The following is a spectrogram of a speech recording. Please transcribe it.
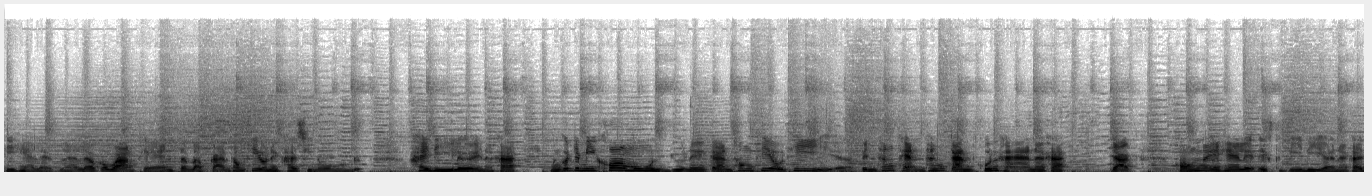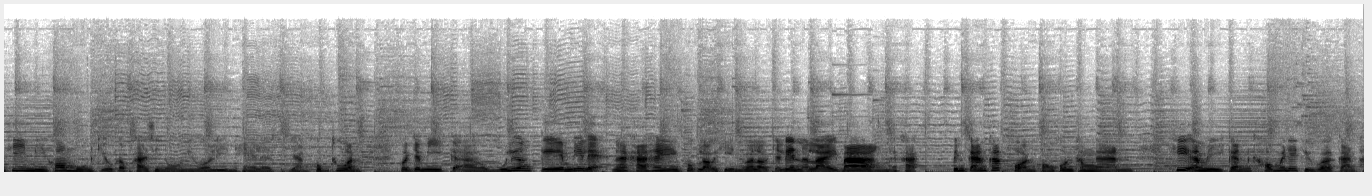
ที่แฮร์แลนด์แล้วแล้วก็วางแผนสำหรับการท่องเที่ยวในคาสิโนให้ดีเลยนะคะ มันก็จะมีข้อมูลอยู่ในการท่องเที่ยวที่เป็นทั้งแผนทั้งการค้นหานะคะ จากของใน h a r l e t Expedia นะคะ ที่มีข้อมูลเกี่ยวกับคาสิโนนิวออร์ลีนแฮร์เลอย่างครบถ้วน ก็จะมีเรื่องเกมนี่แหละนะคะ ให้พวกเราเห็นว่าเราจะเล่นอะไรบ้างนะคะ เป็นการพักผ่อนของคนทำงาน ที่อเมริกันเขาไม่ได้ถือว่าการพ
